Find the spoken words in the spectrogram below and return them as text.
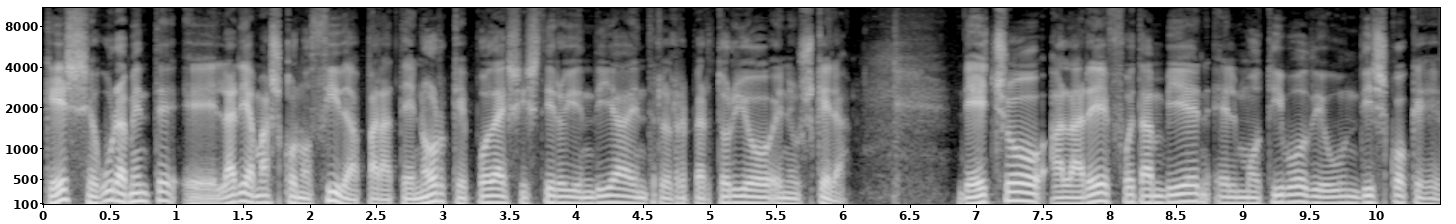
que es seguramente eh, el área más conocida para tenor que pueda existir hoy en día entre el repertorio en euskera. De hecho, Alaré fue también el motivo de un disco que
